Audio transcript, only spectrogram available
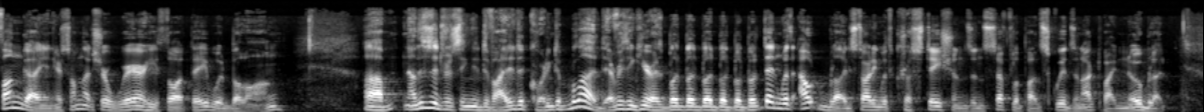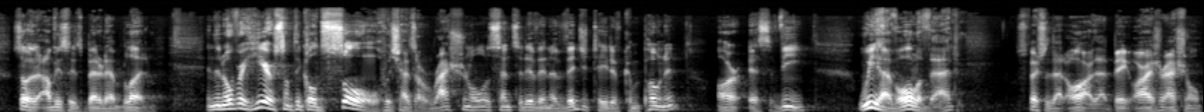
fungi in here, so I'm not sure where he thought they would belong. Um, now, this is interesting. interestingly divided according to blood. Everything here has blood, blood, blood, blood, blood, blood. Then without blood, starting with crustaceans and cephalopods, squids and octopi, no blood. So obviously it's better to have blood. And then over here, something called soul, which has a rational, a sensitive, and a vegetative component, RSV. We have all of that, especially that R, that big R, rational.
